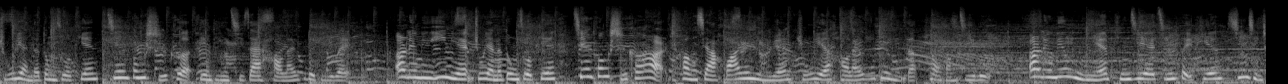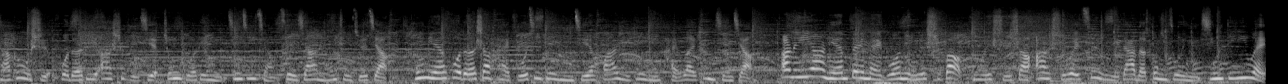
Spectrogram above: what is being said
主演的动作片《尖峰时刻》奠定其在好莱坞的地位。二零零一年主演的动作片《尖峰时刻二》创下华人演员主演好莱坞电影的票房纪录。二零零五年，凭借警匪片《新警察故事》获得第二十五届中国电影金鸡奖最佳男主角奖。同年获得上海国际电影节华语电影海外贡献奖。二零一二年被美国《纽约时报》评为史上二十位最伟大的动作影星第一位。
